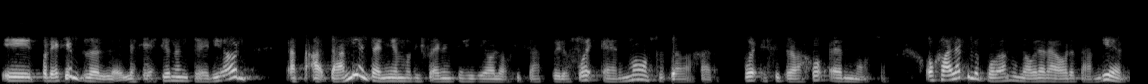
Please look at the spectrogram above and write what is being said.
Eh, por ejemplo, la, gestión anterior también teníamos diferencias ideológicas, pero fue hermoso trabajar, fue ese trabajo hermoso. Ojalá que lo podamos lograr ahora también,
